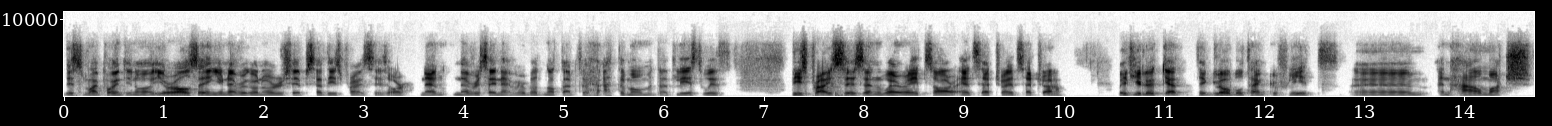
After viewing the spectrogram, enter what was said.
this is my point. You know, you're all saying you're never going to order ships at these prices, or ne never say never, but not at the, at the moment at least with these prices and where rates are, etc., etc. But if you look at the global tanker fleet um, and how much,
